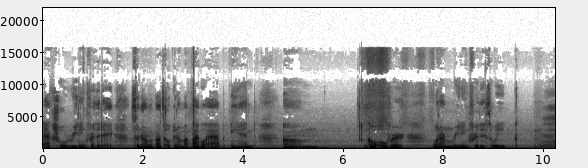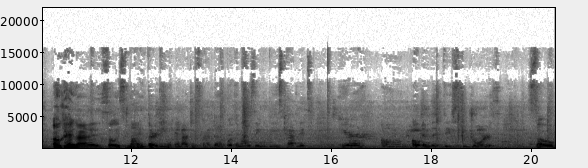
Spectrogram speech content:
actual reading for the day. So now I'm about to open up my Bible app and um, go over what I'm reading for this week. Okay guys, so it's 9.30 and I just got done organizing these cabinets here. Um, oh, and the, these two drawers. So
